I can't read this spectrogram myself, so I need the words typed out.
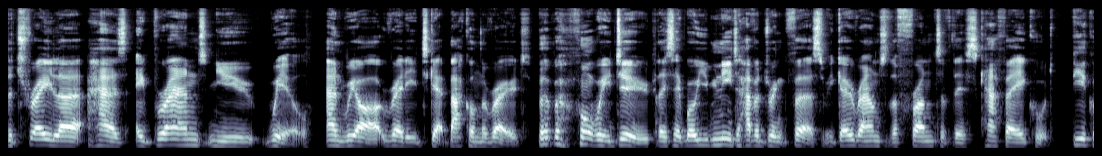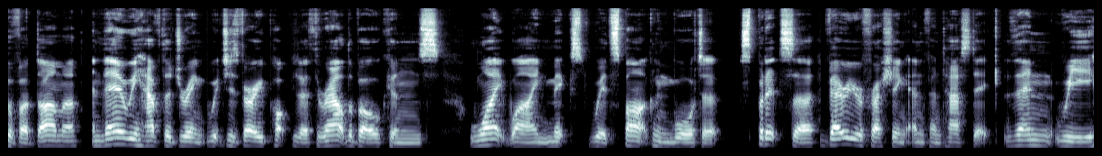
the trailer has a brand new wheel and we are ready to get back on the road. But before we do, they say, well, you need to have a drink first. So we go round to the front of this cafe called Pikova Dama, and there we have the drink, which is very popular throughout the Balkans white wine mixed with sparkling water spritzer, very refreshing and fantastic. Then we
